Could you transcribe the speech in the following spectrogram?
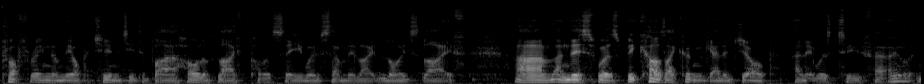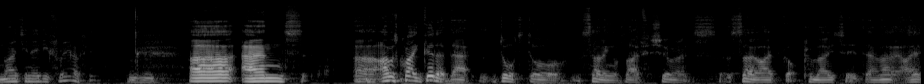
proffering them the opportunity to buy a whole of life policy with somebody like Lloyd's Life. Um, and this was because I couldn't get a job, and it was two, oh, 1983, I think. Uh, and uh, I was quite good at that door-to-door selling of life assurance. So I got promoted, and I, I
